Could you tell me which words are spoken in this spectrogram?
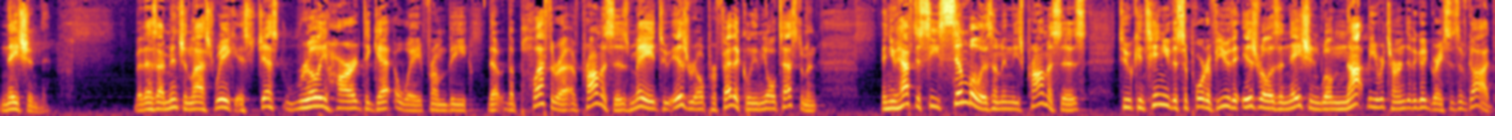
nation. But as I mentioned last week, it's just really hard to get away from the, the, the plethora of promises made to Israel prophetically in the Old Testament. And you have to see symbolism in these promises to continue the supportive view that Israel as a nation will not be returned to the good graces of God.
